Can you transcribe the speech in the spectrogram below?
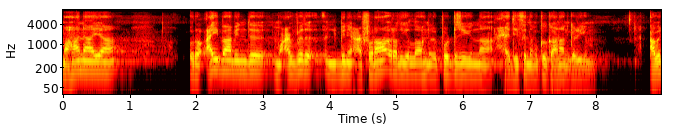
മഹാനായ റുഐബാബിന്ദ് മുഅവദ് ബിൻ അഫ്രാ റലി അള്ളാഹുവിന് റിപ്പോർട്ട് ചെയ്യുന്ന ഹദീസിൽ നമുക്ക് കാണാൻ കഴിയും. അവർ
